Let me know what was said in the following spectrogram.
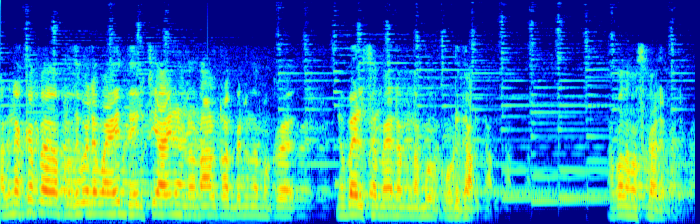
അതിനൊക്കെ പ്ര- പ്രതിഫലമായി തീർച്ചയായും ഡൊണാൾഡ് ട്രംപിന് നമുക്ക് നൊബേൽ സമ്മാനം നമുക്ക് കൊടുക്കാം. അപ്പൊ നമസ്കാരം.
